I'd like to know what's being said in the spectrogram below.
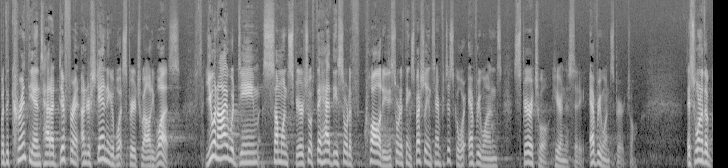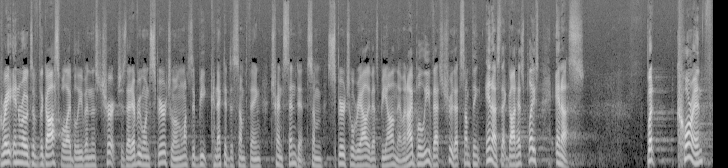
but the Corinthians had a different understanding of what spirituality was. You and I would deem someone spiritual if they had these sort of qualities, these sort of things, especially in San Francisco, where everyone's spiritual here in the city. Everyone's spiritual. It's one of the great inroads of the gospel, I believe, in this church, is that everyone's spiritual and wants to be connected to something transcendent, some spiritual reality that's beyond them. And I believe that's true. That's something in us that God has placed in us. But Corinth,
